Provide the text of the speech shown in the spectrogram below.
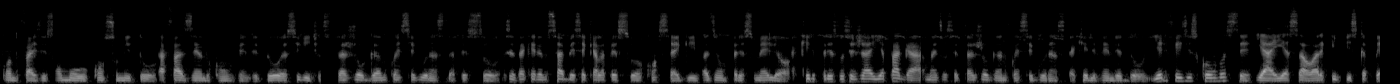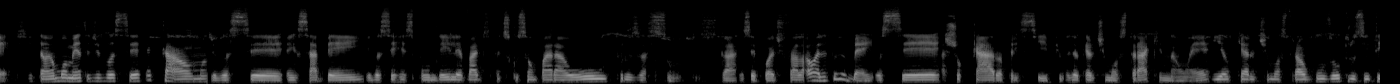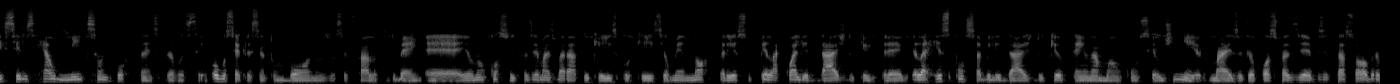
quando faz isso como consumidor está fazendo com o vendedor é o seguinte: você está jogando com a insegurança da pessoa. Você está querendo saber se aquela pessoa consegue fazer um preço melhor. Aquele preço você já ia pagar, mas você está jogando com a insegurança daquele vendedor. E ele fez isso com você. E aí, essa hora, quem pisca perde. Então, é o momento de você ter calma, de você pensar bem, e você responder e levar a discussão para outros assuntos, tá? Você pode falar: olha, tudo bem, você achou caro a princípio, mas eu quero te mostrar que não é, e eu quero te mostrar alguns outros itens se eles realmente são importantes para você. Ou você acrescenta um bônus, você fala, tudo bem, é, eu não consigo fazer mais barato do que isso, porque esse é o menor preço pela qualidade do que eu entrego, pela responsabilidade do que eu tenho na mão com o seu dinheiro. Mas o que eu posso fazer é visitar sua obra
